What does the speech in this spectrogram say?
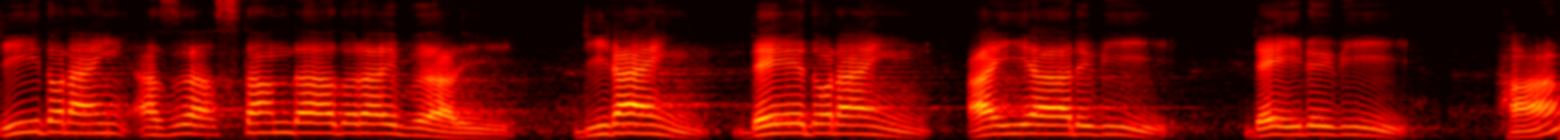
readline as a standard library. Readline, readline, IRB, Reirb. Huh?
